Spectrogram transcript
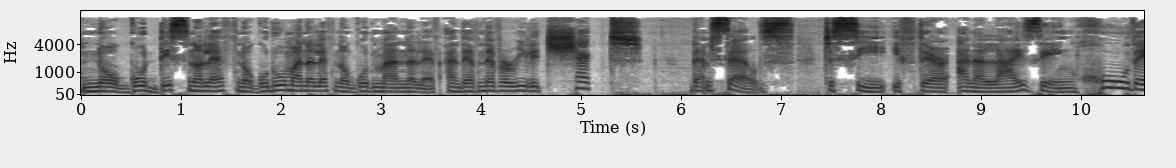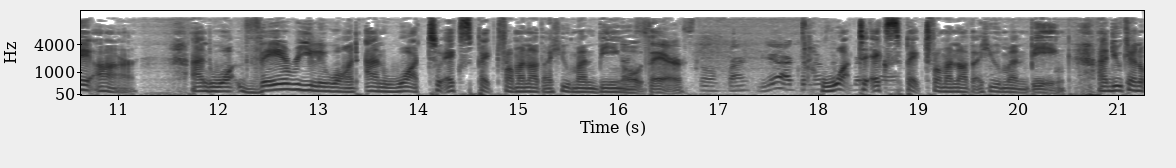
No good this no left, no good woman no left, no good man no left, and they've never really checked themselves to see if they're analyzing who they are and what they really want and what to expect from another human being out there Stuff, right? Yeah, I couldn't have said what to better. expect from another human being. And you can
